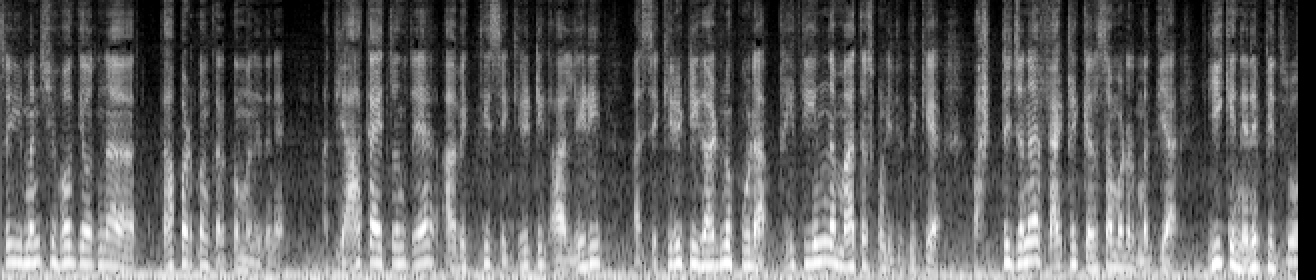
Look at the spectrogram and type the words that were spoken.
ಸೊ ಈ ಮನುಷ್ಯ ಹೋಗಿ ಅವ್ರನ್ನ ಕಾಪಾಡ್ಕೊಂಡು ಕರ್ಕೊಂಡ್ ಅದು ಅದ್ ಯಾಕಾಯ್ತು ಅಂದ್ರೆ ಆ ವ್ಯಕ್ತಿ ಸೆಕ್ಯೂರಿಟಿ ಆ ಲೇಡಿ ಆ ಸೆಕ್ಯೂರಿಟಿ ಗಾರ್ಡ್ನು ಕೂಡ ಪ್ರೀತಿಯಿಂದ ಮಾತಾಡ್ಸ್ಕೊಂಡಿದ್ದಕ್ಕೆ ಅಷ್ಟು ಜನ ಫ್ಯಾಕ್ಟ್ರಿ ಕೆಲಸ ಮಾಡೋರ್ ಮಧ್ಯ ಈಕೆ ನೆನಪಿದ್ರು.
